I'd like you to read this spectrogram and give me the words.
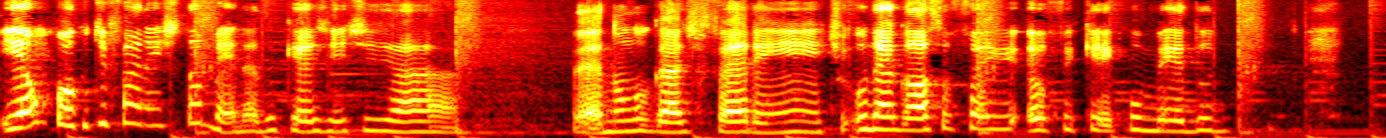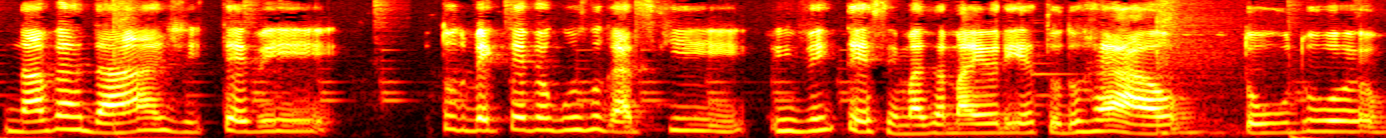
E é um pouco diferente também, né, do que a gente já é num lugar diferente. O negócio foi, eu fiquei com medo. Na verdade, teve tudo bem que teve alguns lugares que inventei, assim, mas a maioria é tudo real. Tudo eu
